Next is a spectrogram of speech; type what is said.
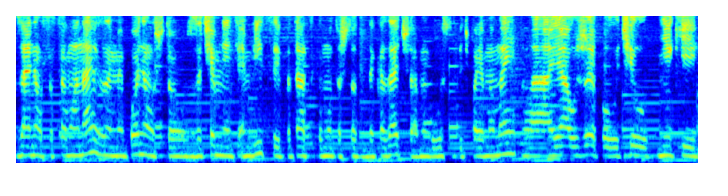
занялся самоанализом анализом и понял, что зачем мне эти амбиции, пытаться кому-то что-то доказать, что я могу выступить по ММА, а я уже получил некий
